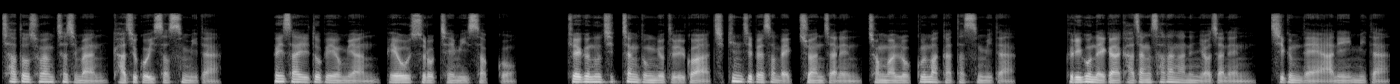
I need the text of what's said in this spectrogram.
차도 소형차지만 가지고 있었습니다. 회사 일도 배우면 배울수록 재미있었고 퇴근 후 직장 동료들과 치킨집에서 맥주 한 잔은 정말로 꿀맛 같았습니다. 그리고 내가 가장 사랑하는 여자는 지금 내 아내입니다.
